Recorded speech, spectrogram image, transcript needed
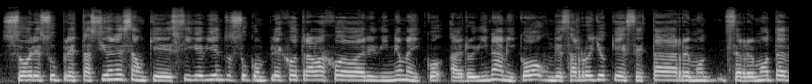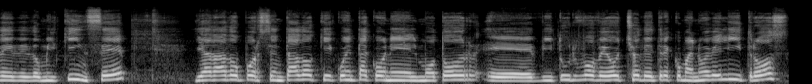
sobre sus prestaciones, aunque sigue viendo su complejo trabajo aerodinámico, aerodinámico un desarrollo que se, está, se desde 2015 y ha dado por sentado que cuenta con el motor eh, biturbo V8 de 3,9 litros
